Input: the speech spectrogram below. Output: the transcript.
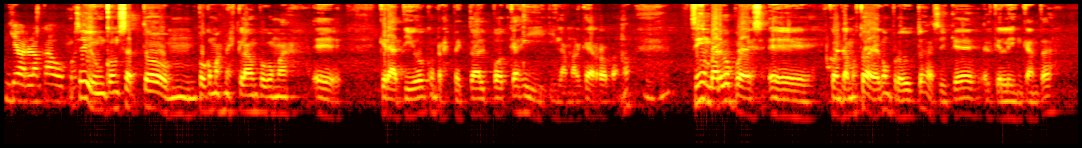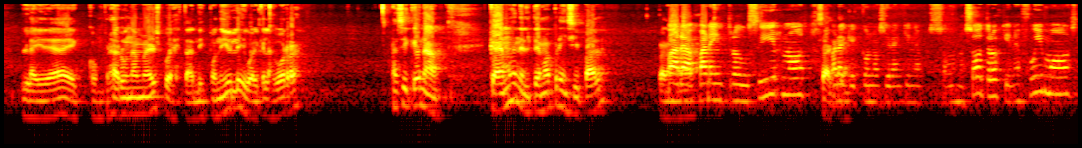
Llevarlo a cabo. Pues. Sí, un concepto un poco más mezclado, un poco más eh, creativo con respecto al podcast y, la marca de ropa, ¿no? Sin embargo, pues contamos todavía con productos, así que el que le encanta la idea de comprar una merch, pues están disponibles, igual que las gorras. Así que nada, caemos en el tema principal para, para, introducirnos, para que conocieran quiénes somos nosotros, quiénes fuimos,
